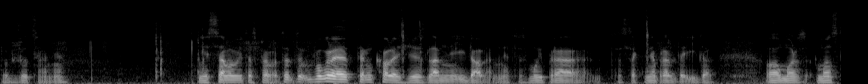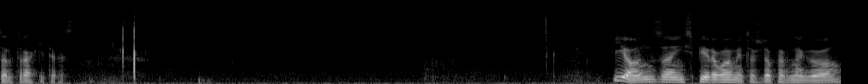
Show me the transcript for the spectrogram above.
to wrzuca, nie? Niesamowita sprawa. To, to w ogóle ten koleś jest dla mnie idolem, nie? To jest mój pra... To jest taki naprawdę idol. O, Mons- Monster Trucki teraz. I on zainspirował mnie też do pewnego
